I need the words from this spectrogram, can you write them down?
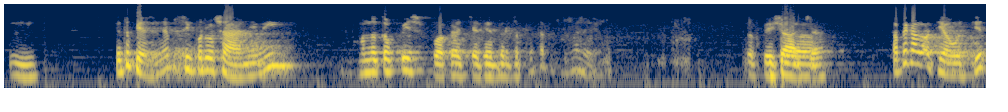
Hmm. itu biasanya si perusahaan ini menutupi sebuah kejadian tersebut atau gimana ya lebih Bisa ke- aja. tapi kalau diaudit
